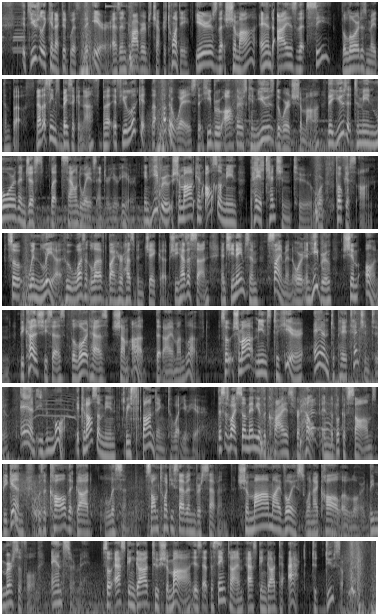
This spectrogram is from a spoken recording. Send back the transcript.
It's usually connected with the ear, as in Proverbs chapter 20 ears that Shema and eyes that see, the Lord has made them both. Now, that seems basic enough, but if you look at the other ways that Hebrew authors can use the word Shema, they use it to mean more than just let sound waves enter your ear. In Hebrew, Shema can also mean pay attention to or focus on. So when Leah, who wasn't loved by her husband Jacob, she has a son, and she names him Simon, or in Hebrew, Shimon, because, she says, the Lord has shamad, that I am unloved. So Shema means to hear and to pay attention to, and even more. It can also mean responding to what you hear. This is why so many of the cries for help in the book of Psalms begin with a call that God listen. Psalm 27, verse 7. Shema my voice when I call, O Lord. Be merciful, answer me. So asking God to Shema is at the same time asking God to act, to do something.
